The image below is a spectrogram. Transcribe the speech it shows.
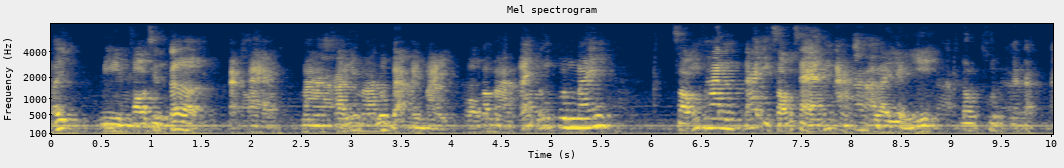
เอ้ยมี call center แปลกๆมาคราวนี้มารูปแบบใหม่ๆโทรก็มาเอ้ยลงทุนไหมสองพันได้อีกสองแสนอะอะไรอย่างนี้ ลงทุนอะไรแบบไหน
